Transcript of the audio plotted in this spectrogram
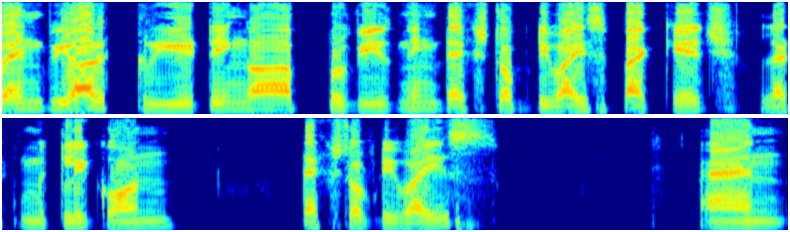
When we are creating a provisioning desktop device package let me click on desktop device and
